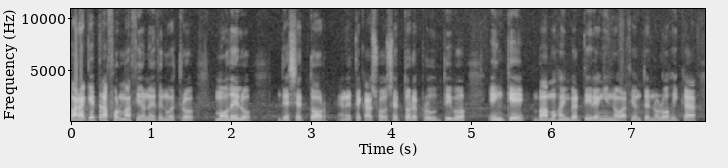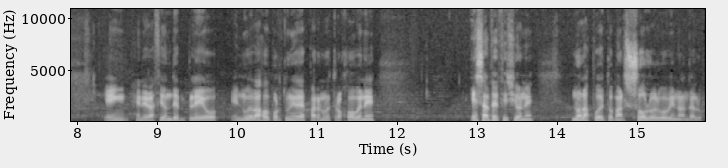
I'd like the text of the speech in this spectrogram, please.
para qué transformaciones de nuestro modelo de sector, en este caso sectores productivos, en qué vamos a invertir en innovación tecnológica, en generación de empleo, en nuevas oportunidades para nuestros jóvenes. Esas decisiones no las puede tomar solo el gobierno andaluz.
